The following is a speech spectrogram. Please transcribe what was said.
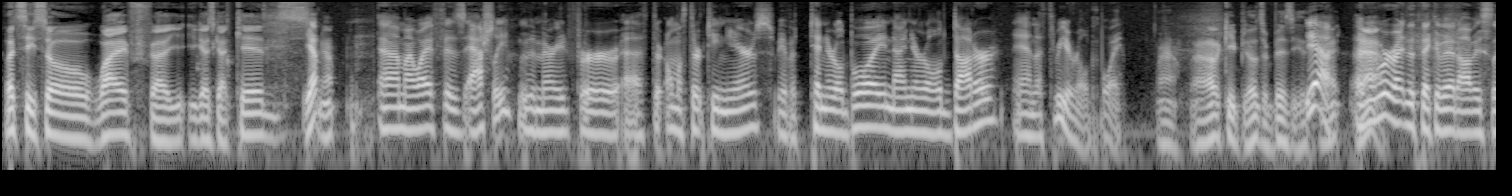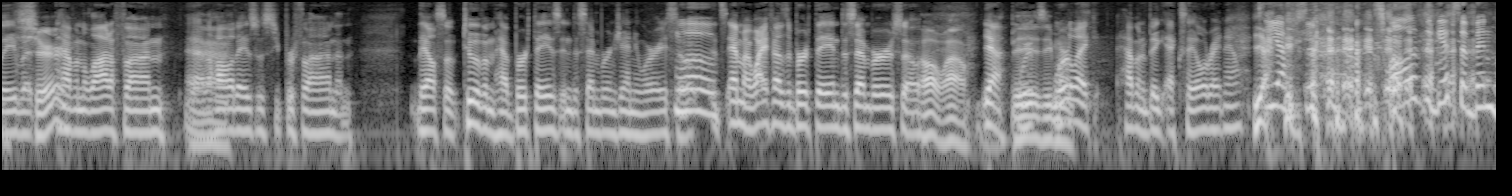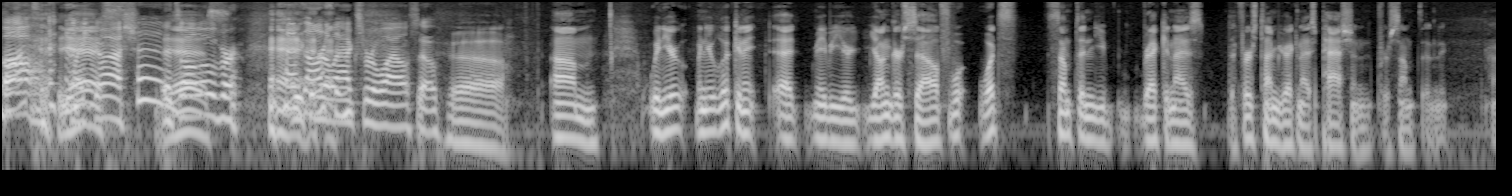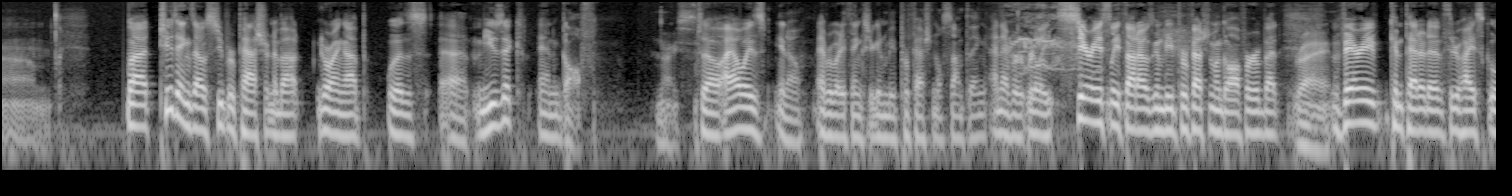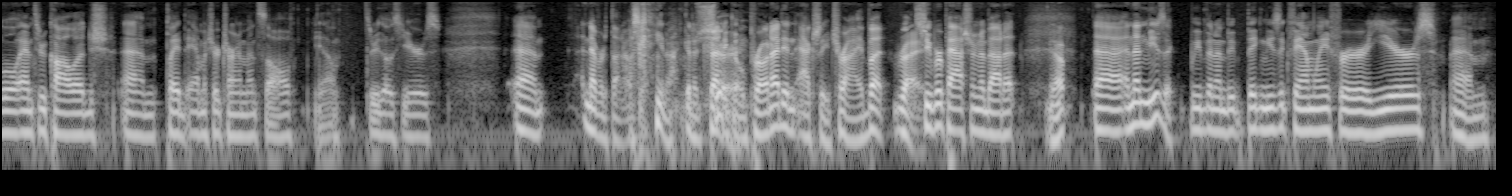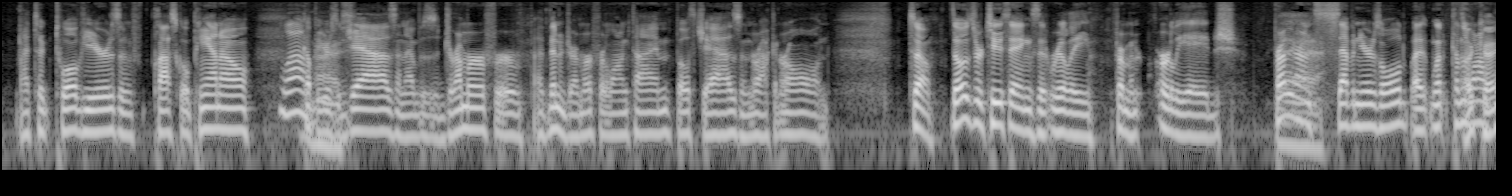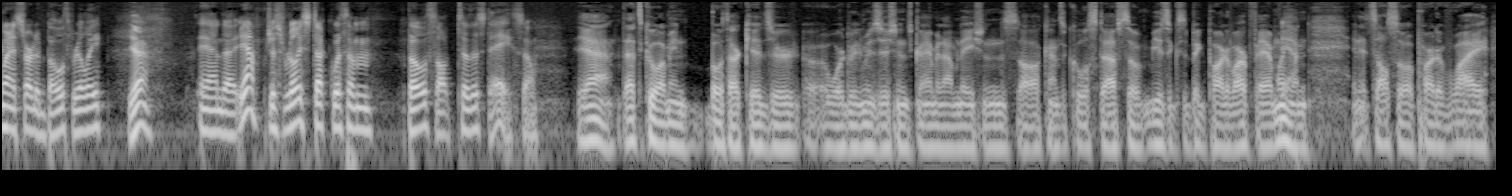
let's see. So, wife, uh, you, guys got kids? Yep. Uh, my wife is Ashley. We've been married for uh, th- almost 13 years. We have a 10 year old boy, nine year old daughter, and a three year old boy. Wow. That'll keep you. Those are busy. Yeah. right? I mean, we're right in the thick of it, obviously, but Sure. having a lot of fun. Uh, Yeah. The holidays was super fun. And they also two of them have birthdays in December and January. So Whoa. it's, and my wife has a birthday in December. So Oh wow. yeah, we're- Busy we're, like having a big exhale right now. yeah. Yeah. All of the gifts have been bought. Oh my gosh, it's all over. we That's can awesome. relax for a while. So Uh, um, when you're when you're looking at, at maybe your younger self, wh- what's something you recognize the first time you recognize passion for something? But two things I was super passionate about growing up was uh, music and golf. Nice. So I always, you know, everybody thinks you're going to be professional something. I never really seriously thought I was going to be a professional golfer, but Right. very competitive through high school and through college. Um, played amateur tournaments all, you know, through those years. Um, I never thought I was, you know, going to try to go pro, and I didn't actually try, but Right. super passionate about it. Yep. Uh, and then music. We've been a big, big music family for years. Um, I took 12 years of classical piano, Wow. a couple years of jazz, and I was a drummer for. I've been a drummer for a long time, both jazz and rock and roll, and so those are two things that really, from an early age, probably Yeah. around seven years old, because when, 'cause when I- Okay. when I started both, really, Yeah. and uh, yeah, just really stuck with them both all, to this day. So Yeah, that's cool. I mean, both our kids are uh, award-winning musicians, Grammy nominations, all kinds of cool stuff. So music's a big part of our family, and and it's also a part of why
